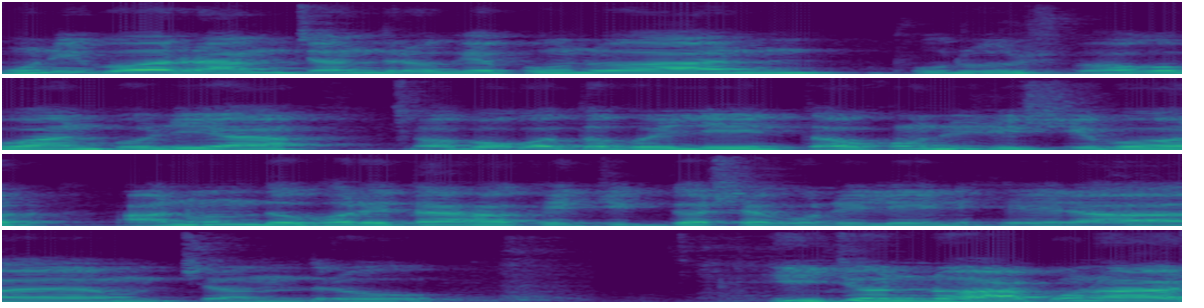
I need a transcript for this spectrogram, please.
মুনিবর রামচন্দ্রকে পুরাণ পুরুষ ভগবান বলিয়া অবগত হইলেন, তখন ঋষিবর আনন্দ ভরে তাহাকে জিজ্ঞাসা করিলেন, হে রামচন্দ্র, কি জন্য আপনার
